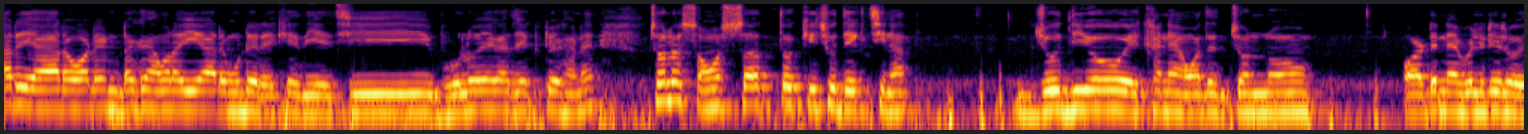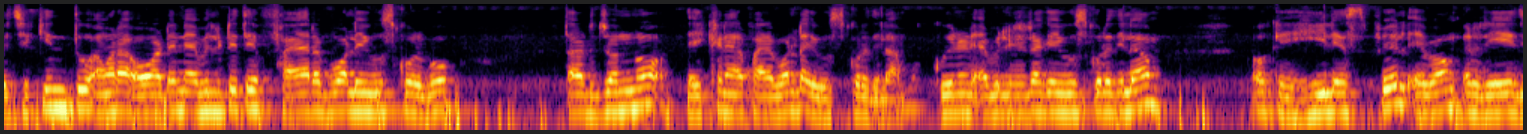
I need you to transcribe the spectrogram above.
আর ইয়ার ওয়ার্ডেনটাকে আমরা ইয়ার মুডে রেখে দিয়েছি, ভুল হয়ে গেছে একটু এখানে। চলো সমস্যা তো কিছু দেখছি না। যদিও এখানে আমাদের জন্য ওয়ার্ডেন অ্যাবিলিটি রয়েছে, কিন্তু আমরা ওয়ার্ডেন অ্যাবিলিটিতে ফায়ার বল ইউজ করব। তার জন্য এইখানে আর ফায়ার বলটা ইউজ করে দিলাম। কুইনের অ্যাবিলিটিটাকে ইউজ করে দিলাম। ওকে হিল স্পেল এবং রেজ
